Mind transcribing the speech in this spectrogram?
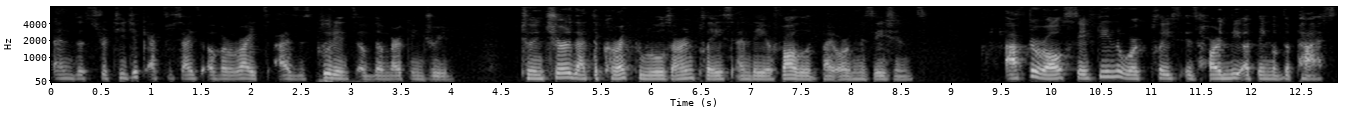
and the strategic exercise of our rights as the students of the American dream, to ensure that the correct rules are in place and they are followed by organizations. After all, safety in the workplace is hardly a thing of the past.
